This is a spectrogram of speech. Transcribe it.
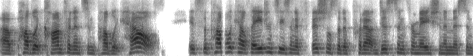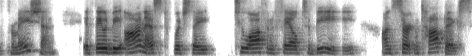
uh, public confidence in public health. It's the public health agencies and officials that have put out disinformation and misinformation. If they would be honest, which they too often fail to be on certain topics,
